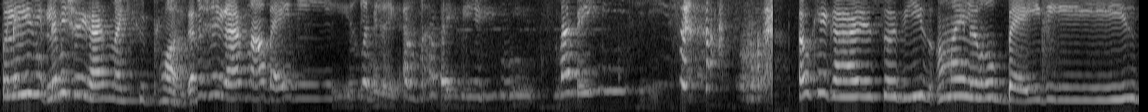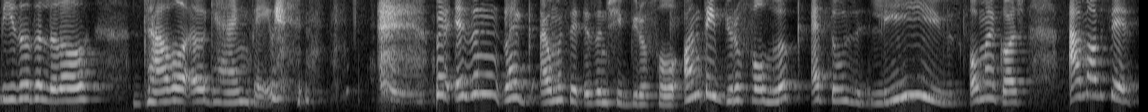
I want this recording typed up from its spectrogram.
But let me, let me show you guys my cute plants. Let me show you guys my babies. Let me show you guys my babies. My babies okay guys so these are my little babies. These are the little double o gang babies. But isn't like i almost said isn't she beautiful? Aren't they beautiful? Look at those leaves. Oh my gosh. I'm obsessed.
